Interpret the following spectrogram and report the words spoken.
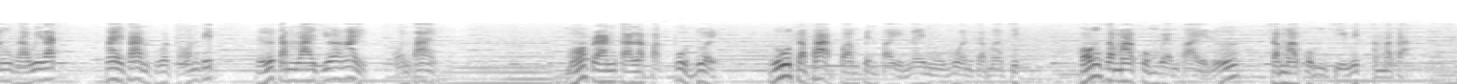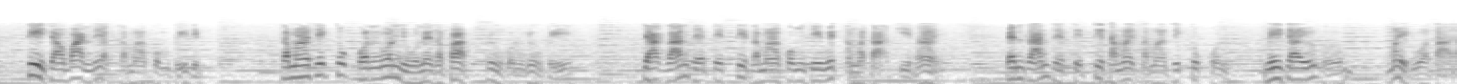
มังสวิรัตให้ท่านตรวจถอนพิษ หรือทำลายเชื้อให้คนตายหมอปราณการละปักพูดด้วย รู้สภาพความเป็นไปในหมู่มวลสมาชิก ของสมาคมแวมไพร์หรือสมาคมชีวิตอมตะ ที่ชาวบ้านเรียกสมาคมผีดิบ สมาชิกทุกคนล้วนอยู่ในสภาพครึ่งคนครึ่งผีจากสารเสพติดที่สมาคมชีวิตอมตะฉีดให้ เป็นสารเสพติดที่ทำให้สมาชิกทุกคน มีใจฮึกเหิมไม่กลัวตาย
